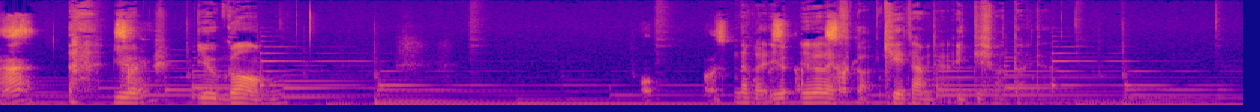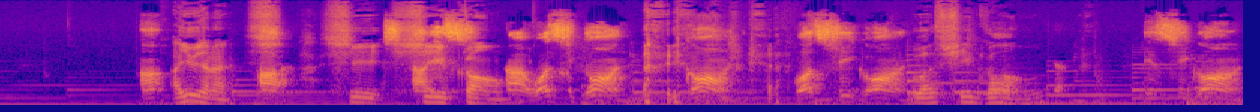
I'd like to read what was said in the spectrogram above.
Huh? You Sorry? you gone. Oh, was- なんか言 was- う言わないです sorry. か消えたみたいな言ってしまったみ たいな。ああ言うじゃない。あ she Ah, she is gone. ah, was she gone? gone. Was she gone? Was she gone? Is she gone?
